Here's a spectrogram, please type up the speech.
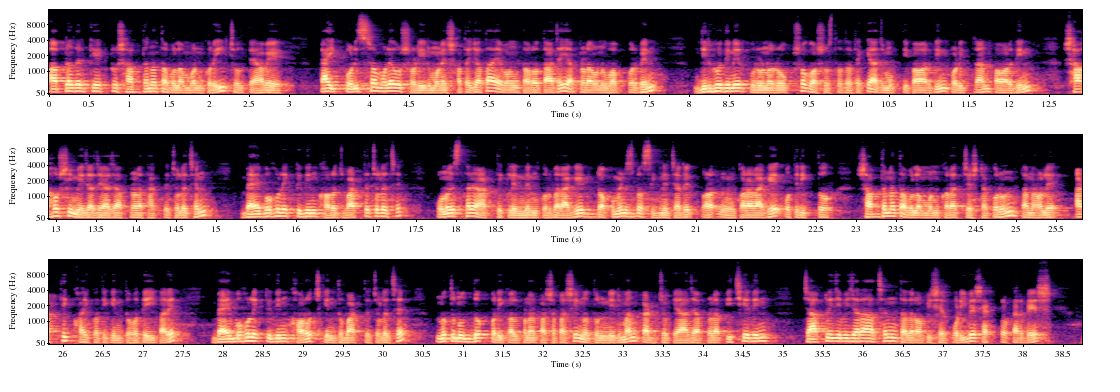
আপনাদেরকে একটু সাবধানতা অবলম্বন করেই চলতে হবে। কায়িক পরিশ্রম হলেও শরীর মনে সতেজতা এবং তরতাজাই আপনারা অনুভব করবেন। দীর্ঘদিনের পুরনো রোগশোক অসুস্থতা থেকে আজ মুক্তি পাওয়ার দিন, পরিত্রাণ পাওয়ার দিন, সাহসী মেজাজে আজ আপনারা থাকতে চলেছেন। ব্যয়বহুল একটি দিন খরচ বাড়তে চলেছে। কোনো স্থানে আর্থিক লেনদেন করবার আগে ডকুমেন্টস বা সিগনেচারে করার আগে অতিরিক্ত সাবধানতা অবলম্বন করার চেষ্টা করুন। তা নাহলে আর্থিক ক্ষয়ক্ষতি কিন্তু হতেই পারে। ব্যয়বহুল একটি দিন খরচ কিন্তু বাড়তে চলেছে। নতুন উদ্যোগ পরিকল্পনার পাশাপাশি নতুন নির্মাণ কার্যকে আজ আপনারা পিছিয়ে দিন। চাকরিজীবী যারা আছেন, তাদের অফিসের পরিবেশ এক প্রকার বেশ।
